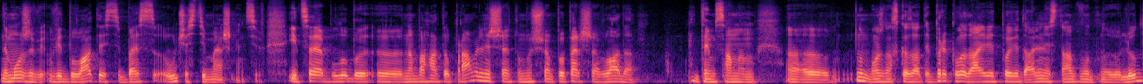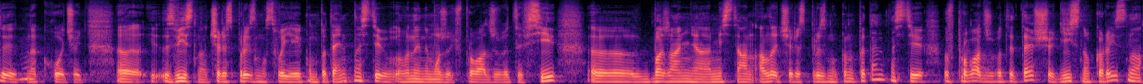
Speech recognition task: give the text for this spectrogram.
не може ві- відбуватись без участі мешканців. І це було б е, набагато правильніше, тому що, по-перше, влада. Тим самим, е, ну можна сказати, перекладає відповідальність. Там от, ну, люди не хочуть. Е, Звісно, через призму своєї компетентності вони не можуть впроваджувати всі е, бажання містян, але через призму компетентності впроваджувати те, що дійсно корисно,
